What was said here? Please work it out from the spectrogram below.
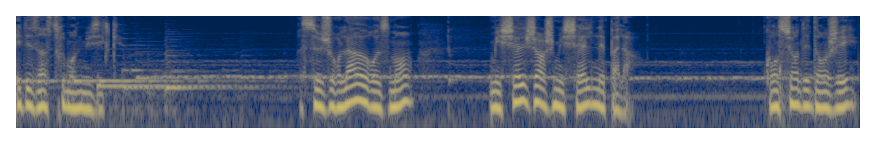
et des instruments de musique. Ce jour-là, heureusement, Michel Georges Michel n'est pas là. Conscient des dangers,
